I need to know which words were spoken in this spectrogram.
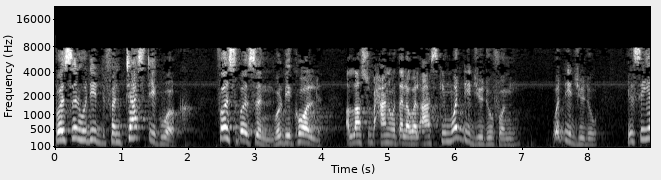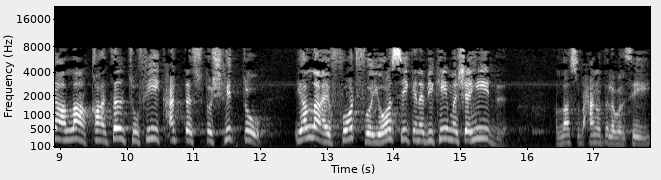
Person who did fantastic work, first person will be called. Allah subhanahu wa ta'ala will ask him, what did you do for me? What did you do? He'll say, Ya Allah, qataltu feek hatta stushhidtu. Ya Allah, I fought for your sake and I became a shaheed. Allah subhanahu wa ta'ala will say,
